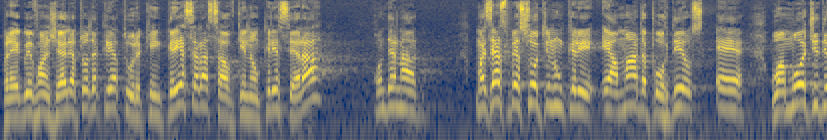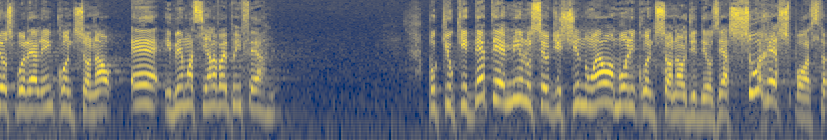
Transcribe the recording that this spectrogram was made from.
prega o evangelho a toda criatura. Quem crê será salvo, quem não crê será condenado. Mas essa pessoa que não crê é amada por Deus? É. O amor de Deus por ela é incondicional? É. E mesmo assim ela vai para o inferno. Porque o que determina o seu destino não é o amor incondicional de Deus, é a sua resposta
